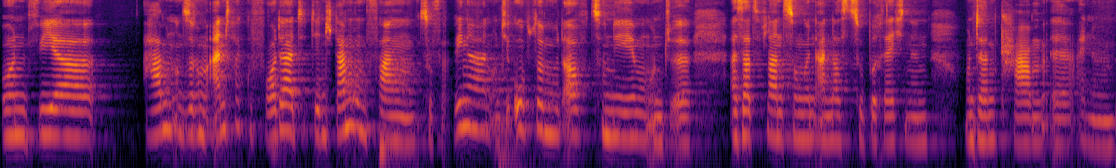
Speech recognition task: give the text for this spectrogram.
Und wir haben in unserem Antrag gefordert, den Stammumfang zu verringern und die Obstbäume mit aufzunehmen und äh, Ersatzpflanzungen anders zu berechnen. Und dann kam äh, eine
